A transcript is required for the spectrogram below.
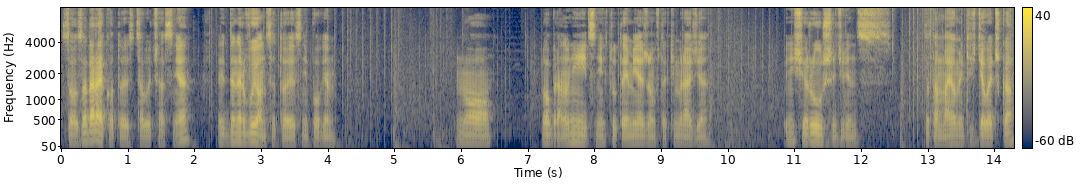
Co, za daleko to jest cały czas, nie? Denerwujące to jest, nie powiem. No. Dobra, no nic, niech tutaj mierzą w takim razie. Powinni się ruszyć, więc... Co tam, mają jakieś działeczka?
